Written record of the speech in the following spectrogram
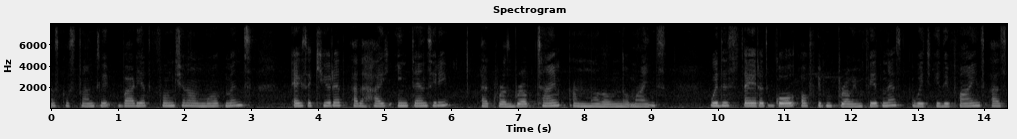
as constantly varied functional movements executed at high intensity across broad time and modal domains, with the stated goal of improving fitness, which it defines as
